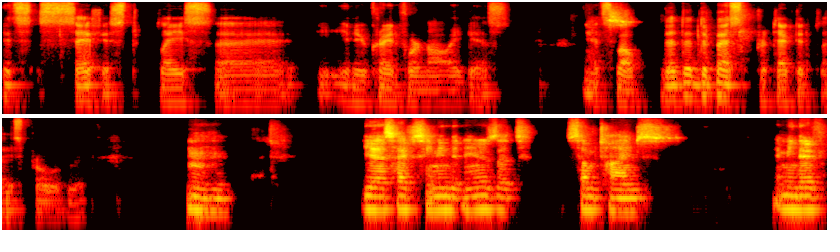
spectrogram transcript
It's safest place uh, in Ukraine for now, I guess. It's well, the, the the best protected place probably. Mhm. Yes, I've seen in the news that sometimes, I mean, they've,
